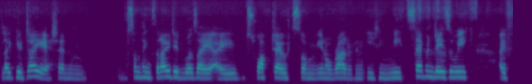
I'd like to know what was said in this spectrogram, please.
like your diet. And some things that I did was I, I swapped out some you know rather than eating meat seven days a week I've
